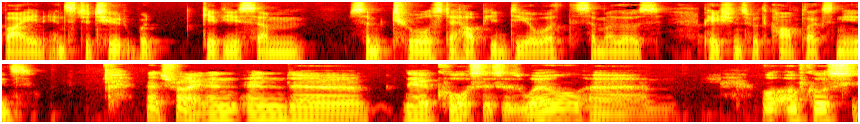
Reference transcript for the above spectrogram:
by an institute would give you some some tools to help you deal with some of those patients with complex needs. That's right, and and uh, there are courses as well. Um, well, of course,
